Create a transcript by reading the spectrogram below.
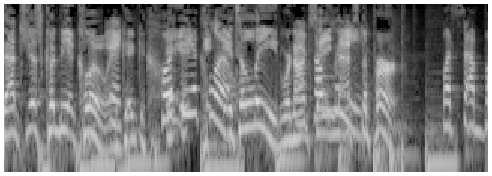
That just could be a clue. It could be a clue. it's a lead. We're not It's saying that's the perp. but a,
